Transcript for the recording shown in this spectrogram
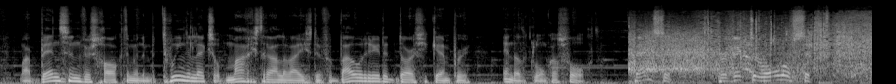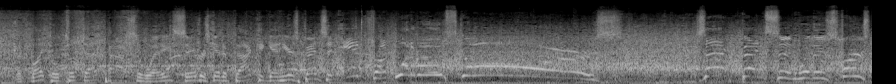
3-4, maar Benson verschalkte met een between the legs op magistrale wijze de verbouwereerde Darcy Kemper en dat klonk als volgt. Benson for Victor Olofsson. But Michael took that pass away. Sabres get it back again. Here's Benson in front. What a move! Scores! Zach Benson with his first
